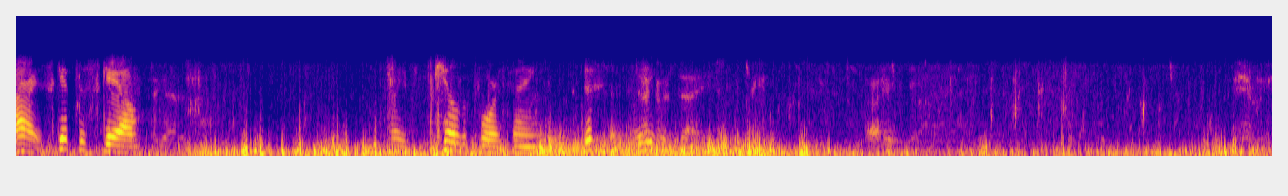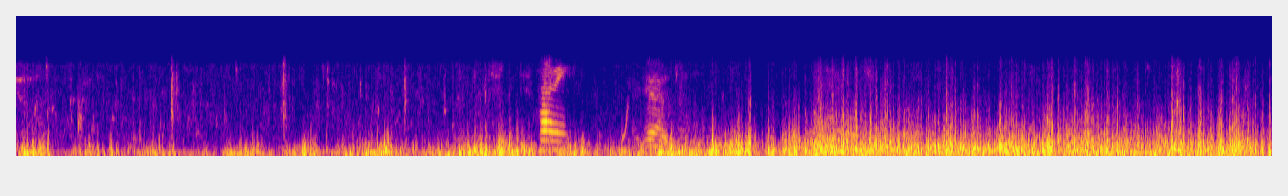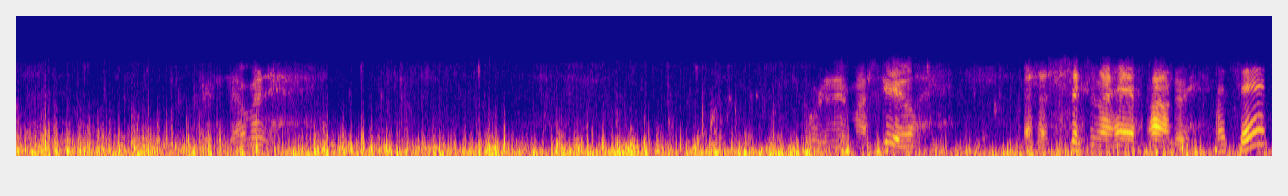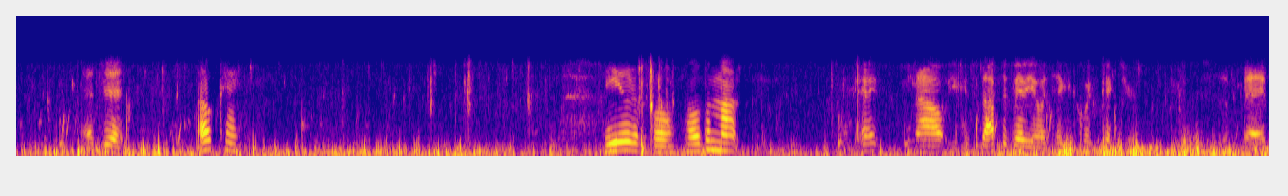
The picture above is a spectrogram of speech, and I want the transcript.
All right, skip the scale. I got it. Wait, kill the poor thing. This He's not gonna die. He's here we go. There we go. honey. I got it. Scale, that's a six and a half pounder. That's it. That's it. Okay. Beautiful. Hold them up. Okay. Now you can stop the video and take a quick picture. This is a bad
